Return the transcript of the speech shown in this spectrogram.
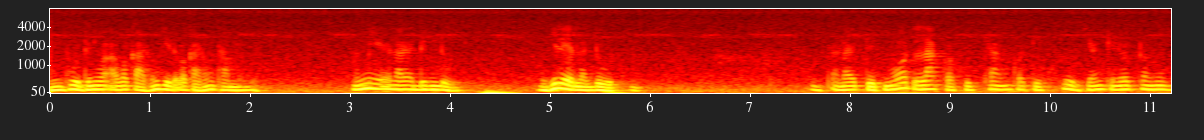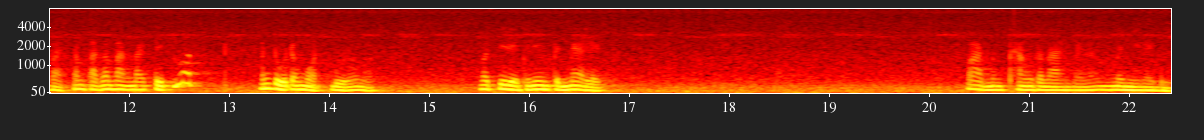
มันพูดถึงว่าอวกาศของจิตอวกาศของธรรมมันมันมีอะไรดึงดูดกิเลสละดูด อะไรติดมดรักก็ติดชังก็ติดรูปเสียงกลิ่นรสเครื่องสัมผัสสัมผัสสัมพันธ์ไรติดมด มันดูดเอาหมดดูดเอาหมดว่ากิเลสตัวนี้มันเป็นแม่เหล็กฟาดมันพังทลายไปแล้วไม่มีอะไรดี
